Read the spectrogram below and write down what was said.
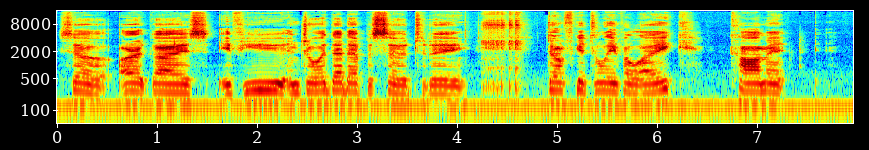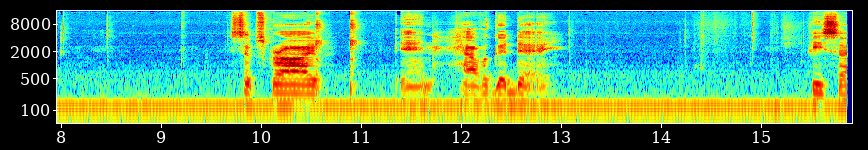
So, alright guys, if you enjoyed that episode today, don't forget to leave a like, comment, subscribe, and have a good day. Peace out.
